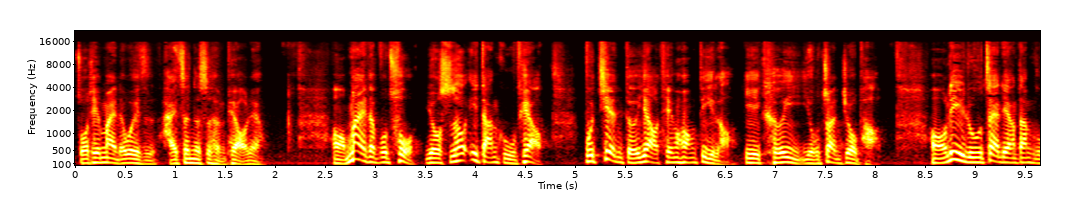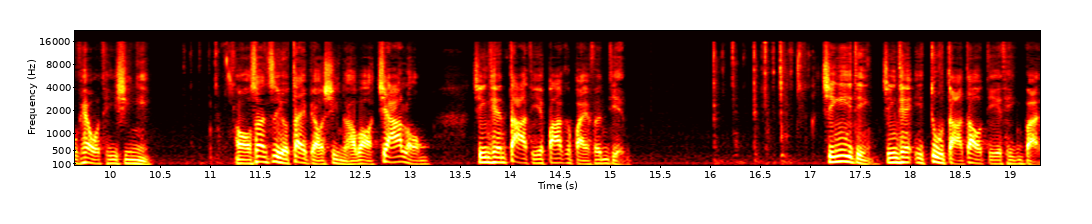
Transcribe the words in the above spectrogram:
昨天卖的位置还真的是很漂亮，哦，卖的不错。有时候一档股票不见得要天荒地老，也可以有赚就跑。哦，例如在两档股票，我提醒你，哦，算是有代表性的，好不好？嘉龙今天大跌八个百分点，金一鼎今天一度打到跌停板。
